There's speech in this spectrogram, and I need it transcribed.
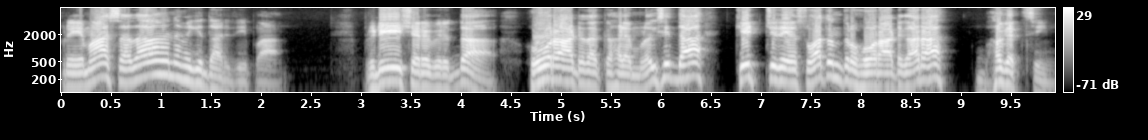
ಪ್ರೇಮ ಸದಾ ನಮಗೆ ದಾರಿದೀಪ. ಬ್ರಿಟಿಷರ ವಿರುದ್ಧ ಹೋರಾಟದ ಕಹಳೆ ಮುಳುಗಿಸಿದ್ದ ಕೆಚ್ಚೆದೆಯ ಸ್ವಾತಂತ್ರ್ಯ ಹೋರಾಟಗಾರ ಭಗತ್ ಸಿಂಗ್.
